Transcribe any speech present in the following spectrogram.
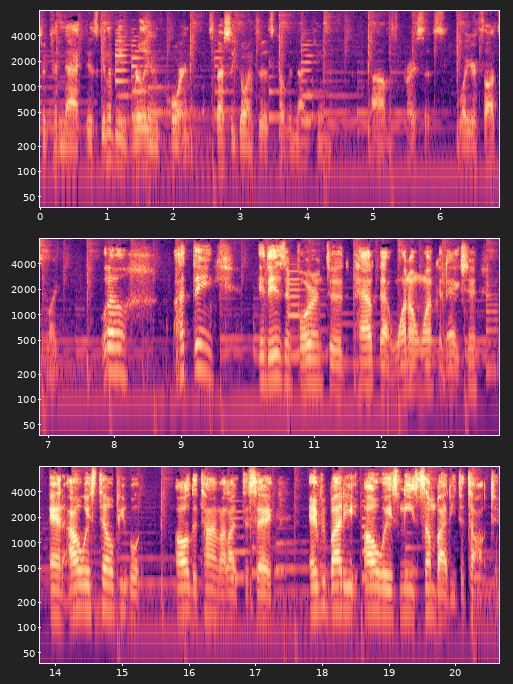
to connect is going to be really important, especially going through this COVID nineteen um, crisis. What are your thoughts, Mike? Well, I think it is important to have that one on one connection. And I always tell people all the time, I like to say, everybody always needs somebody to talk to.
